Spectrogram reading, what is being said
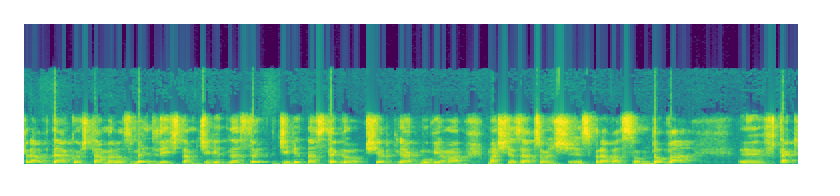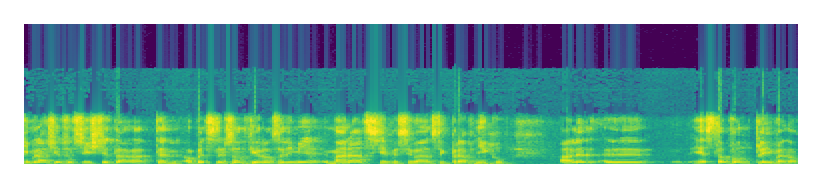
prawda, jakoś tam rozmydlić, tam 19, 19 sierpnia, jak mówię, ma, ma się zacząć sprawa sądowa. W takim razie rzeczywiście ta, ten obecny rząd w Jerozolimie ma rację, wysyłając tych prawników, ale jest to wątpliwe. No,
